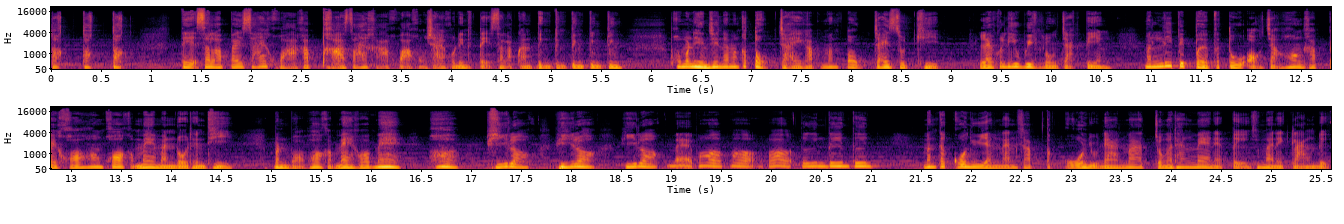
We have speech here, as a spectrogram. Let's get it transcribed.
ตอกตอกตอกเตะสลับไปซ้ายขวาครับขาซ้ายขาขวาของชายคนนี้เตะสลับกันตึงตึงตึงตึงตึงพอมันเห็นเช่นนั้นมันก็ตกใจครับ มันตกใจสุดขีด แล้วก็รีบวิ่งลงจากเตียง มันรีบไปเปิดประตูออกจากห้องครับ ไปเคาะห้องพ่อกับแม่มันโดยทันที มันบอกพ่อกับแม่ครับว่าแม่ พ่อผีหลอก ผีหลอก ผีหลอกแม่พ่อพ่อพ่อตื่นตื่นตื่นมันตะโกนอยู่อย่างนั้นครับ ตะโกนอยู่นานมากจนกระทั่งแม่เนี่ยตื่นขึ้นมาในกลางดึก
